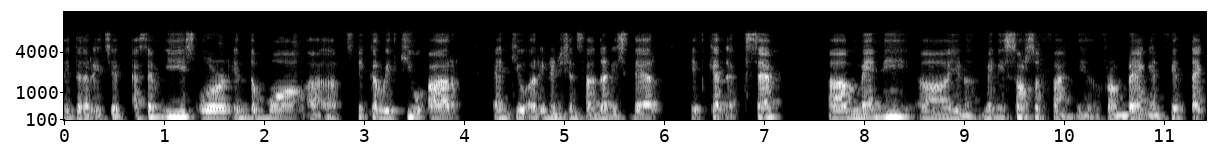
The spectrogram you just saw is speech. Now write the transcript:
either it's at SMEs or in the mall, uh, sticker with QR and QR Indonesian standard is there, it can accept uh, many, uh, you know, many source of fund you know, from bank and fintech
